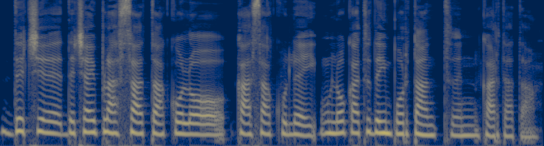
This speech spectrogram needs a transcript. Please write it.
De ce, de ce ai plasat acolo Casa cu lei, un loc atât de important în cartea ta?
